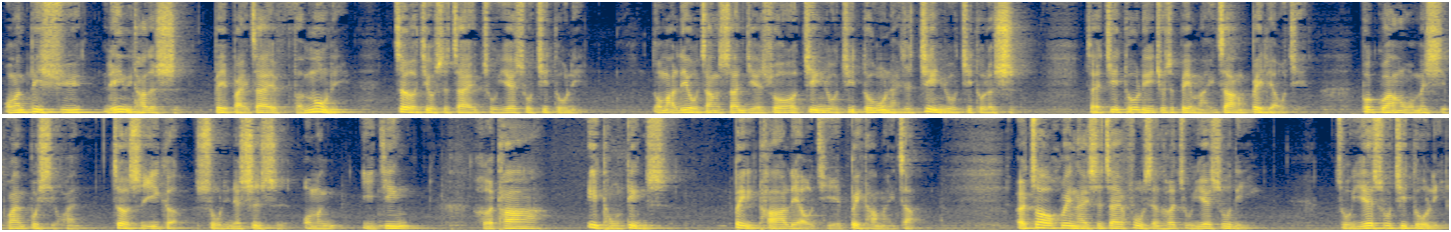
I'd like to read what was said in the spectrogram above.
我们必须临于他的死，被摆在坟墓里。这就是在主耶稣基督里。罗马六章三节说：“进入基督乃是进入基督的死，在基督里就是被埋葬、被了结。不管我们喜欢不喜欢，这是一个属灵的事实。我们已经和他一同定死，被他了结，被他埋葬。而教会乃是在父神和主耶稣里，主耶稣基督里。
